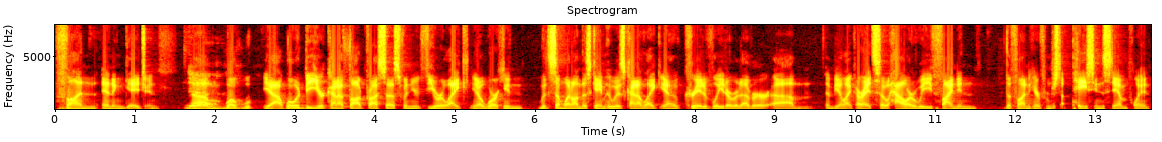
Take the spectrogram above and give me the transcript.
fun and engaging? Yeah. Um, what yeah, what would be your kind of thought process when you if you were like you know working with someone on this game who is kind of like you know creative lead or whatever, um, and being like, all right, so how are we finding the fun here from just a pacing standpoint?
